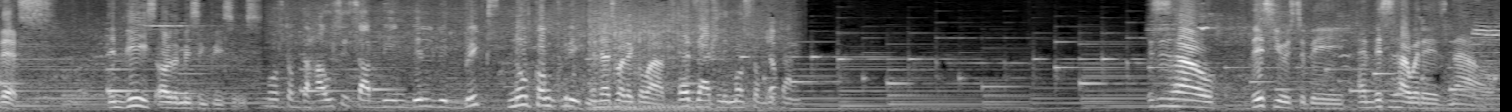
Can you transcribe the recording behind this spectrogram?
this. And these are the missing pieces. Most of the houses are being built with bricks, no concrete. And that's why they collapsed. Exactly, most of the time. This is how this used to be, and this is how it is now.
